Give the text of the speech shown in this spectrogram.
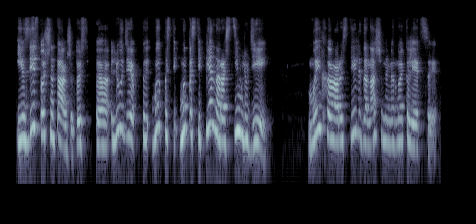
И здесь точно так же. То есть э, люди, мы, мы постепенно растим людей. Мы их э, растили до нашей номерной коллекции.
